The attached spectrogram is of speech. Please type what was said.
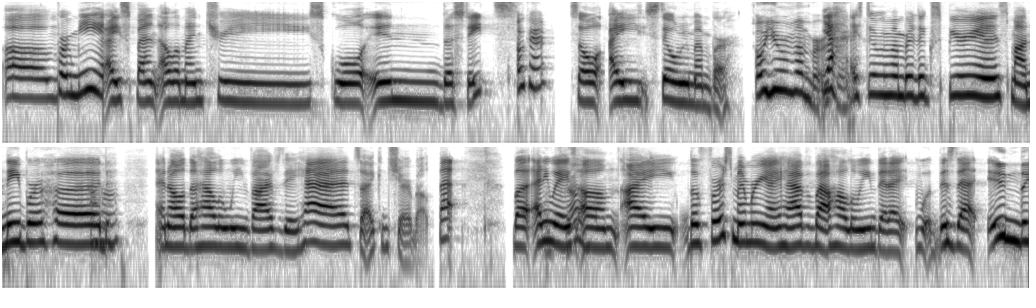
um, for me, I spent elementary school in the States. Okay. So I still remember. Oh, you remember? Yeah, okay. I still remember the experience, my neighborhood, Uh-huh and all the Halloween vibes they had. So I can share about that. But anyways, go. um, I the first memory I have about Halloween that I w- is that in the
